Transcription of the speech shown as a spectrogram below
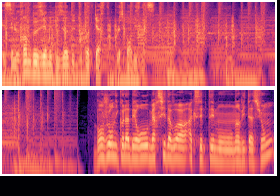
et c'est le 22e épisode du podcast Le Sport Business. Bonjour Nicolas Béraud, merci d'avoir accepté mon invitation.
